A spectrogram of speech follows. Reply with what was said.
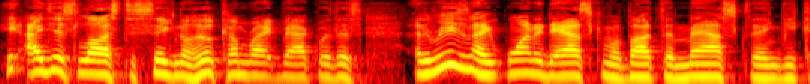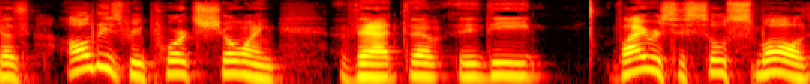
He, I just lost the signal. He'll come right back with us. And the reason I wanted to ask him about the mask thing because all these reports showing that uh, the, the virus is so small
